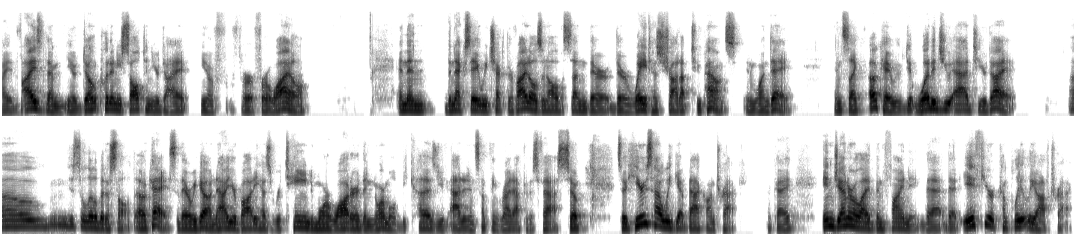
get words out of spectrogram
I advise them you know don't put any salt in your diet you know f- for for a while, and then the next day we check their vitals and all of a sudden their their weight has shot up two pounds in one day. And it's like, okay, what did you add to your diet? Oh, just a little bit of salt. Okay, so there we go. Now your body has retained more water than normal because you've added in something right after this fast. So, so here's how we get back on track. Okay. In general, I've been finding that that if you're completely off track,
